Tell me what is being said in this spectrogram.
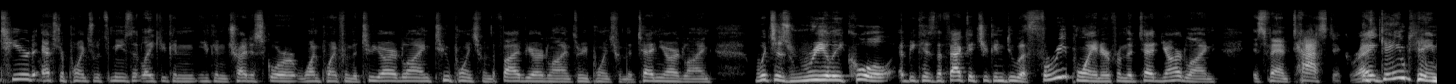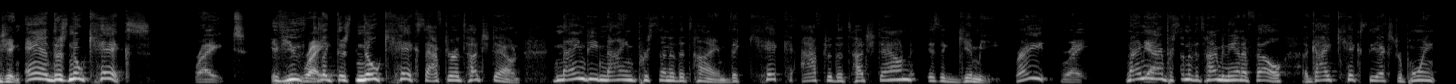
tiered extra points, which means that like you can you can try to score one point from the two yard line, two points from the five yard line, three points from the ten yard line, which is really cool uh, because the fact that you can do a three pointer from the ten yard line is fantastic, right? It's game changing, and there's no kicks. right. If you Right. like, there's no kicks after a touchdown. 99% of the time, the kick after the touchdown is a gimme, right? Right. 99% of the time in the NFL, a guy kicks the extra point.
